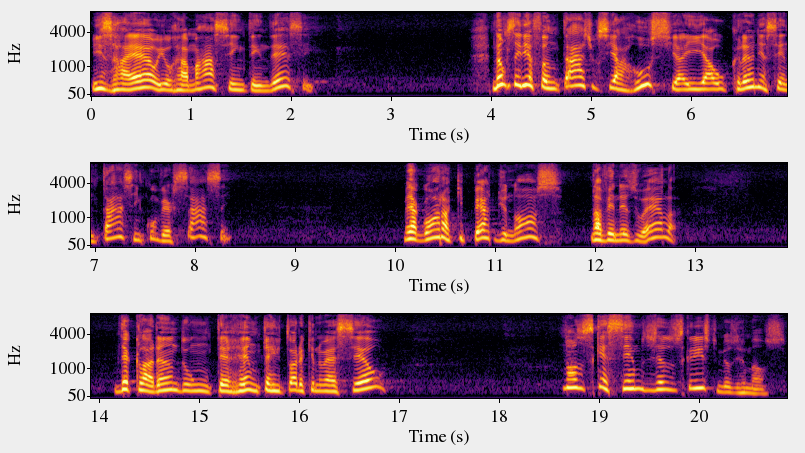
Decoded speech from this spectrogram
Israel e o Hamas se entendessem? Não seria fantástico se a Rússia e a Ucrânia sentassem e conversassem? E agora, aqui perto de nós, na Venezuela, declarando um terreno, um território que não é seu, nós esquecemos de Jesus Cristo, meus irmãos.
